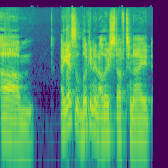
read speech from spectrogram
Um, I guess looking at other stuff tonight,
